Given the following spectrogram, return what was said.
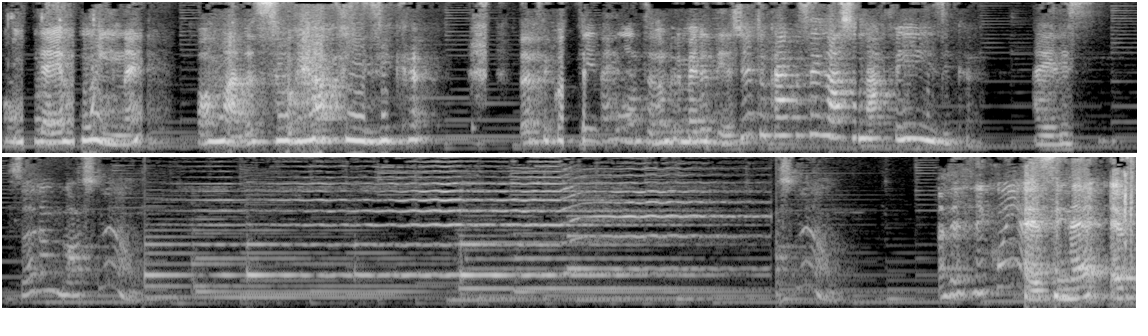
Uma ideia ruim, né? Formada sobre a física. Tanto que quando você pergunta no primeiro dia, gente, o que, é que vocês acham da física? Aí eles, eu não gosto não. Mas eles nem conhecem, né? É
